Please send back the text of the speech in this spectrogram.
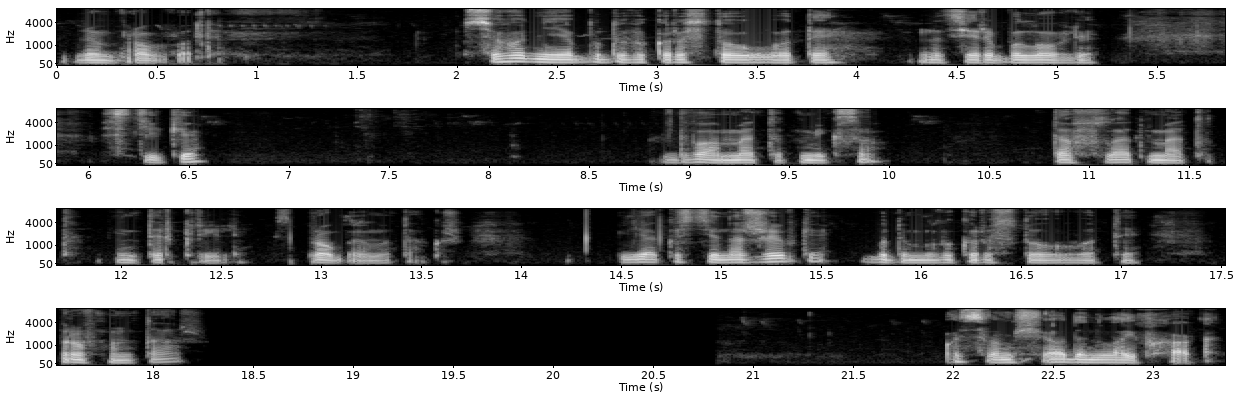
Будемо пробувати. Сьогодні я буду використовувати на цій риболовлі стіки, два метод мікса та флет метод інтеркрілі. Спробуємо також. В якості наживки будемо використовувати профмонтаж. Ось вам ще один лайфхак.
